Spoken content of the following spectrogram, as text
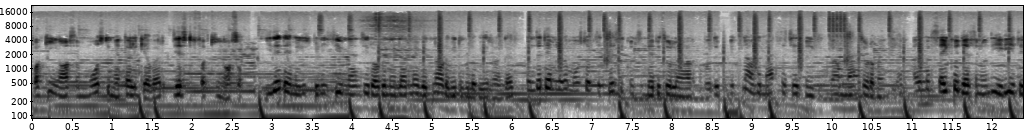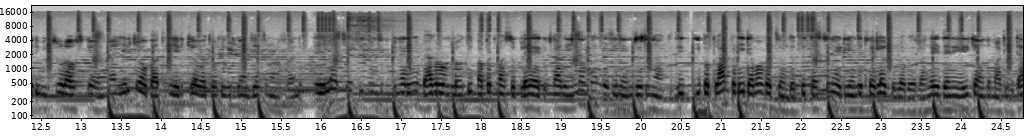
fucking awesome most metallic ever just fucking awesome இதே டைம் யூஸ் பண்ணி ஸ்டீவ் நான்சி ராபின் எல்லாருமே வெக்னாவோட வீட்டுக்குள்ளே போயிடுறாங்க. இந்த டைமில் தான் most of the chase sequence இந்த எபிசோடில் நடக்கும்போது வெக்னா வந்து மேக்ஸை சேஸ் பண்ணிட்டு மேக்ஸோட மைண்டில் அதே மாதிரி சைக்கோ ஜேசன் வந்து எடியை தேடி விக்ஸோட ஹவுஸ்க்கே வந்தான் எரிக்காவை பார்த்து எரிக்காவை தோட்டி இருக்கான் ஜேசனோட ஃப்ரெண்ட் இந்த எல்லா சேஸ் சீக்வன்ஸுக்கு பின்னாடியுமே பேக்ரவுண்டில் வந்து பப்பட் மாஸ்டர் ப்ளே ஆகிருக்கு அது இன்னுமே இந்த சீன் இன்ட்ரெஸ்டிங் ஆகுது. இப்போ பிளான் பண்ணி டெமோ பேட்ச் வந்துட்டு தஸ்டின் எடி வந்து ட்ரெய்லருக்குள்ளே போயிடுறாங்க. இதை எரிக்கா வந்து மாட்டிக்கிட்டா.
